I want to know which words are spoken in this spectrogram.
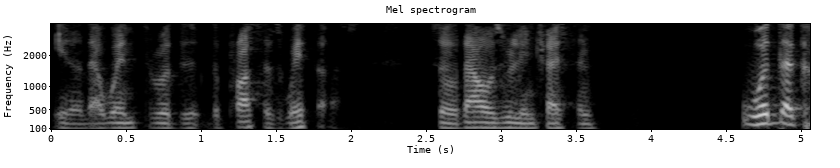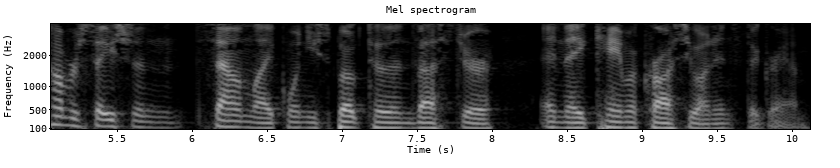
you know, that went through the, the process with us. So that was really interesting. What that conversation sound like when you spoke to the investor and they came across you on Instagram?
